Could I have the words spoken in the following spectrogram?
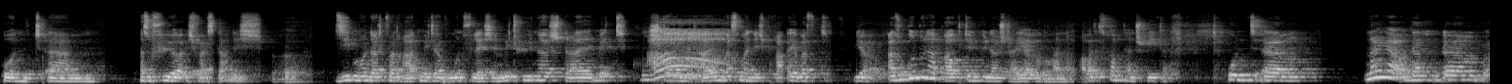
Und ähm, also für, ich weiß gar nicht, äh, 700 Quadratmeter Wohnfläche mit Hühnerstall, mit Kuhstall, mit allem, was man nicht braucht. Ja, was- ja, also Gundula braucht den Hühnerstall ja irgendwann noch, aber das kommt dann später. Und ähm, naja, und dann ähm,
